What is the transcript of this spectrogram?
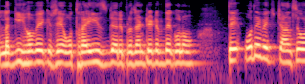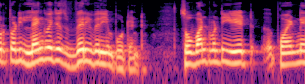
ਲੱਗੀ ਹੋਵੇ ਕਿਸੇ ਆਥੋਰਾਈਜ਼ਡ ਰਿਪਰੈਜ਼ੈਂਟੇਟਿਵ ਦੇ ਕੋਲੋਂ, ਤੇ ਉਹਦੇ ਵਿੱਚ ਚਾਂਸ ਔਰ ਤੁਹਾਡੀ language is very very important so 128 point ਨੇ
